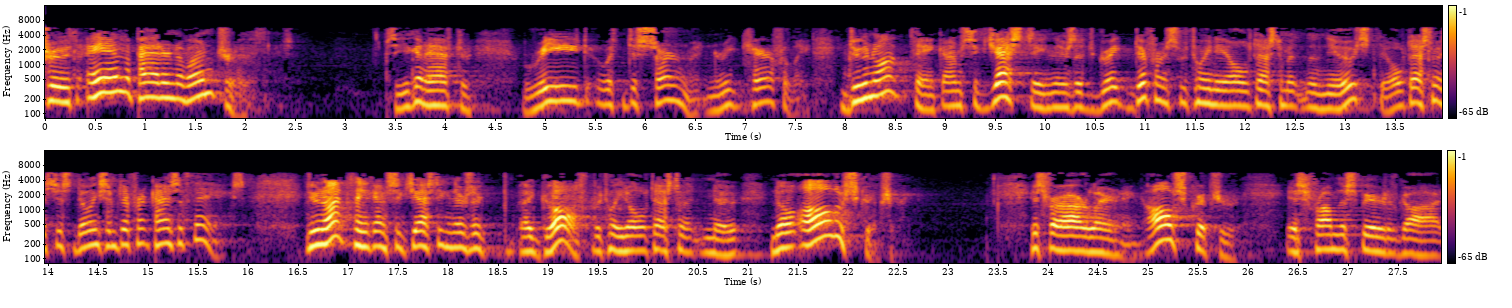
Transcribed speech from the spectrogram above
truth and the pattern of untruth. So you're going to have to read with discernment and read carefully. Do not think I'm suggesting there's a great difference between the Old Testament and the New. The Old Testament is just doing some different kinds of things. Do not think I'm suggesting there's a, a gulf between Old Testament and New. No, all of Scripture is for our learning. All Scripture is from the Spirit of God.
